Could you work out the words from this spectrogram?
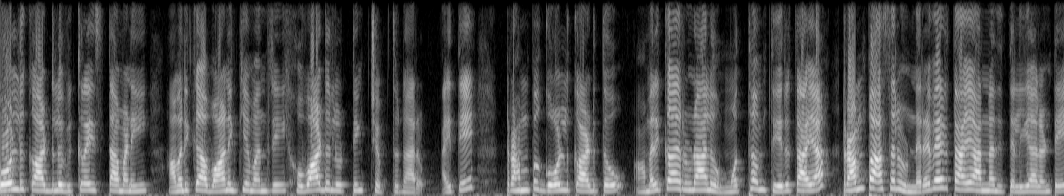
గోల్డ్ కార్డులు విక్రయిస్తామని అమెరికా అమెరికా వాణిజ్య మంత్రి హొవార్డు లుట్నిక్ చెప్తున్నారు. అయితే ట్రంప్ గోల్డ్ కార్డుతో అమెరికా రుణాలు మొత్తం తీరుతాయా? ట్రంప్ అసలు నెరవేరుతాయా అన్నది తెలియాలంటే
